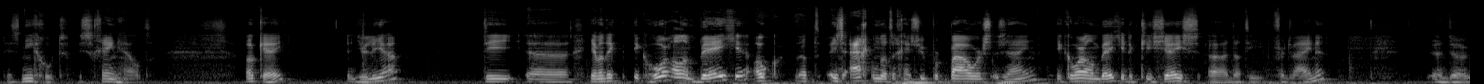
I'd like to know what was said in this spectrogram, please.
dit is niet goed. Dit is geen held. Oké, Julia. Die, eh, ja, want ik, ik hoor al een beetje, ook dat is eigenlijk omdat er geen superpowers zijn. Ik hoor al een beetje de clichés eh, dat die verdwijnen. Eh, de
